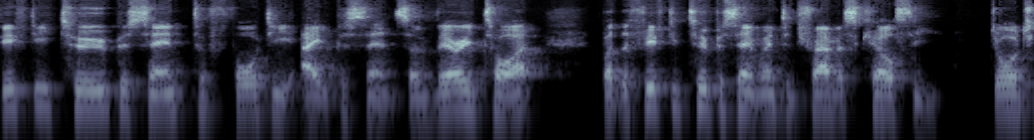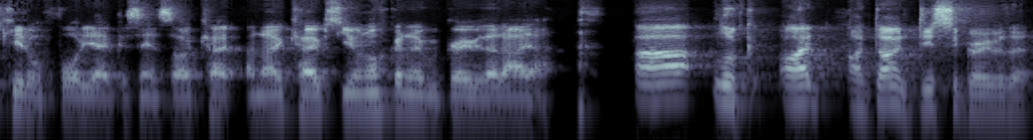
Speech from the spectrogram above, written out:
52% to 48%. So very tight. But the 52% went to Travis Kelce. George Kittle, 48%. So I, I know, Copes, you're not going to agree with that, are you? Uh, look, I, I don't disagree with it.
